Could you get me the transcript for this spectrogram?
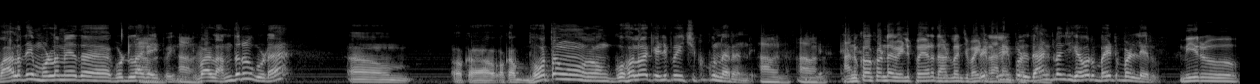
వాళ్ళది ముళ్ళ మీద గుడ్లాగా అయిపోయింది. వాళ్ళందరూ కూడా ఒక ఒక భూతం గుహలోకి వెళ్ళిపోయి చిక్కుకున్నారండి. అవును అవును. అనుకోకుండా వెళ్ళిపోయారు దాంట్లోంచి బయట ఇప్పుడు దాంట్లోంచి ఎవరు బయటపడలేరు. మీరు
